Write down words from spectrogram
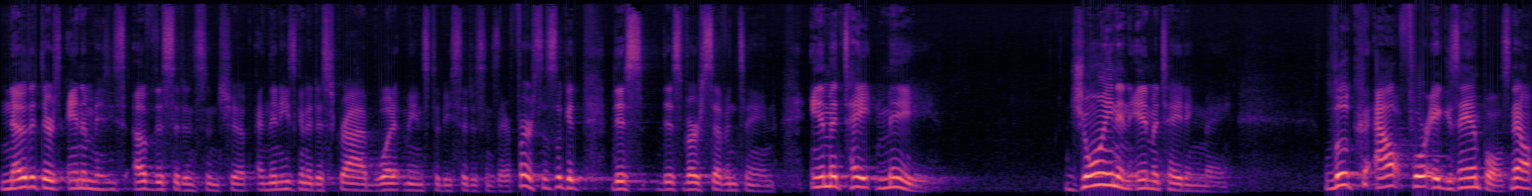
Know that there's enemies of the citizenship, and then he's going to describe what it means to be citizens there. First, let's look at this, this verse 17. Imitate me Join in imitating me. Look out for examples. Now,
